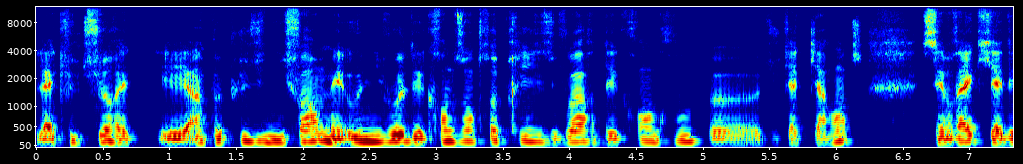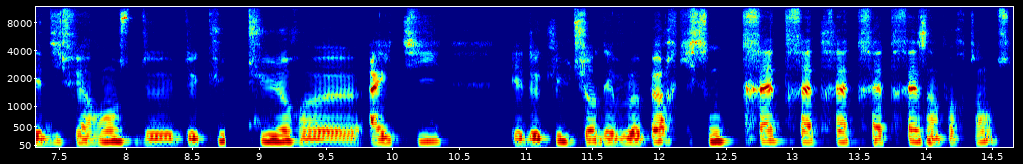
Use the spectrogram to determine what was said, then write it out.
la culture est, un peu plus uniforme, mais au niveau des grandes entreprises, voire des grands groupes euh, du CAC 40, c'est vrai qu'il y a des différences de, de culture IT et de culture développeur qui sont très, très, très, très, très importantes.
